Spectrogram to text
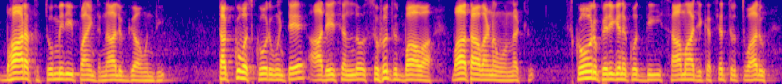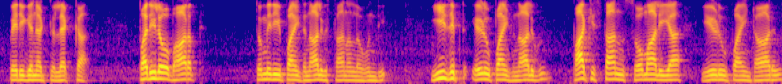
భారత్ తొమ్మిది పాయింట్ నాలుగుగా ఉంది. తక్కువ స్కోరు ఉంటే ఆ దేశంలో సుహృద్భావ వాతావరణం ఉన్నట్లు. స్కోరు పెరిగిన కొద్దీ సామాజిక శత్రుత్వాలు పెరిగినట్టు లెక్క. పదిలో భారత్ తొమ్మిది పాయింట్ నాలుగు స్థానంలో ఉంది. ఈజిప్ట్ ఏడు పాయింట్ నాలుగు పాకిస్తాన్ సోమాలియా ఏడు పాయింట్ ఆరు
